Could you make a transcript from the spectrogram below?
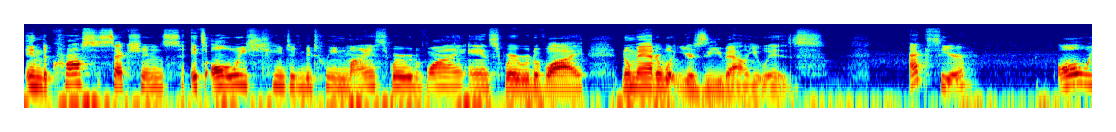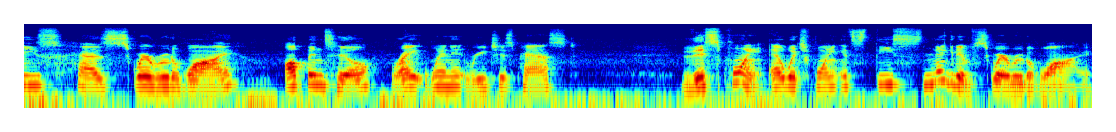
in the cross sections, it's always changing between minus square root of y and square root of y, no matter what your z value is. x here always has square root of y up until right when it reaches past this point, at which point it's the negative square root of y.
